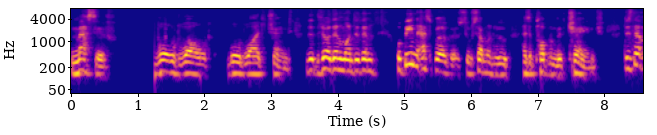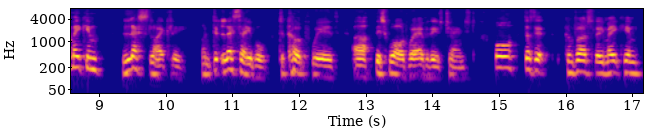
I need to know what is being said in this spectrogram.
massive worldwide worldwide change. So I then wondered then, well, being Asperger's, so someone who has a problem with change, does that make him less likely and less able to cope with uh, this world where everything's changed, or does it conversely make him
